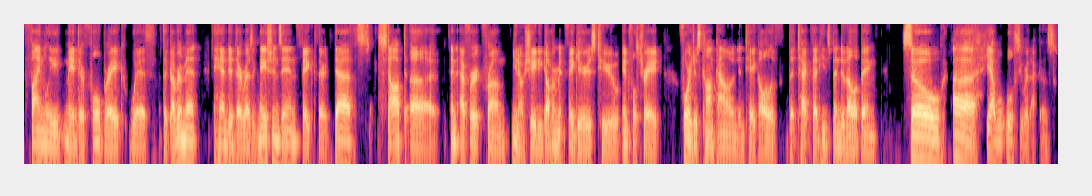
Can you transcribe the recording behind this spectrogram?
finally made their full break with the government, handed their resignations in, faked their deaths, stopped uh, an effort from you know shady government figures to infiltrate Forge's compound and take all of the tech that he's been developing. So uh yeah, we'll, we'll see where that goes.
